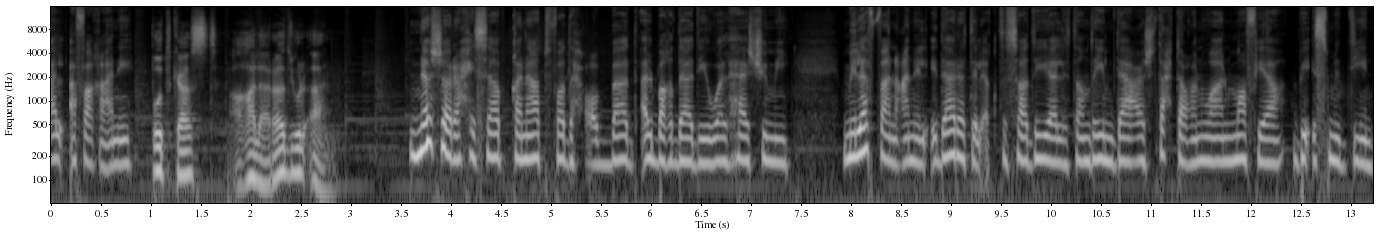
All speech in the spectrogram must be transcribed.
الأفغاني. بودكاست على راديو الآن. نشر حساب قناة فضح عباد البغدادي والهاشمي ملفا عن الإدارة الاقتصادية لتنظيم داعش تحت عنوان مافيا باسم الدين.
